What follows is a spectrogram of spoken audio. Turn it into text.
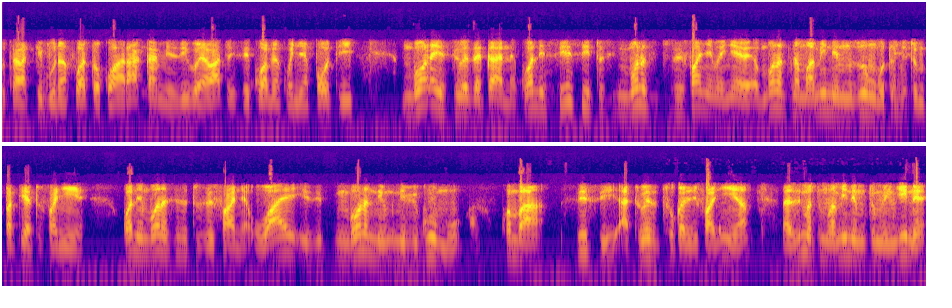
utaratibu unafuatwa kwa haraka, mizigo ya watu isikwame kwenye poti. Mbona isiwezekane? Kwani sisi tusi, mbona tusifanye wenyewe? Mbona tunamwamini mzungu tuje tumpatie atufanyie? Kwani mbona sisi tusifanya? Why is it, mbona ni, ni vigumu kwamba sisi hatuwezi tukajifanyia? Lazima tumwamini mtu mwingine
